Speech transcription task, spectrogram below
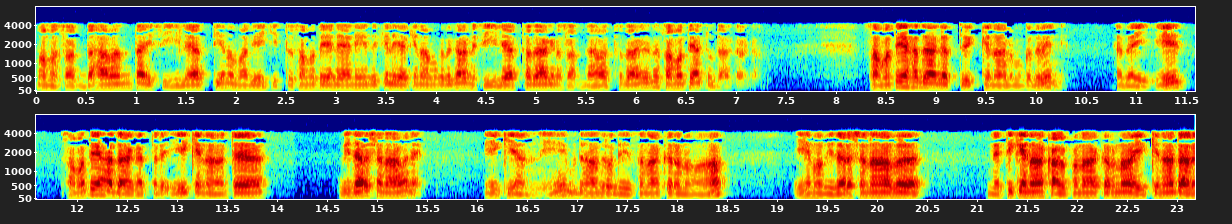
මම ශ්‍රද්ධාවන්තයි සීලයක් තියෙනවා මගේ චිත්ත සමතය නෑ නේද කියලා එයා මොකද කරන්නේ? සීලයත් හදාගෙන ශ්‍රද්ධාවත් හදාගෙන සමතයත් උදා කරගන්නවා. සමතය හදාගත්තු එක්කෙනාට මොකද වෙන්නේ? හැබැයි ඒ සමතය හදාගත්තට ඒ කෙනාට විදර්ශනාව නැහැ. ඒ කියන්නේ බුදුහාඳුරෝ දේශනා කරනවා එහෙම විදර්ශනාව නැති කෙනා කල්පනා කරනවා ඒ කෙනාට අර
